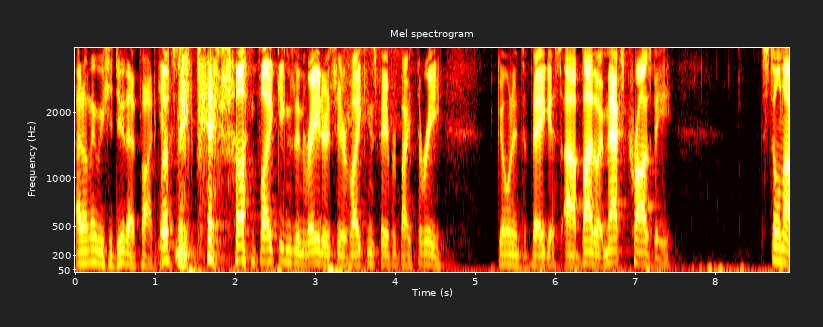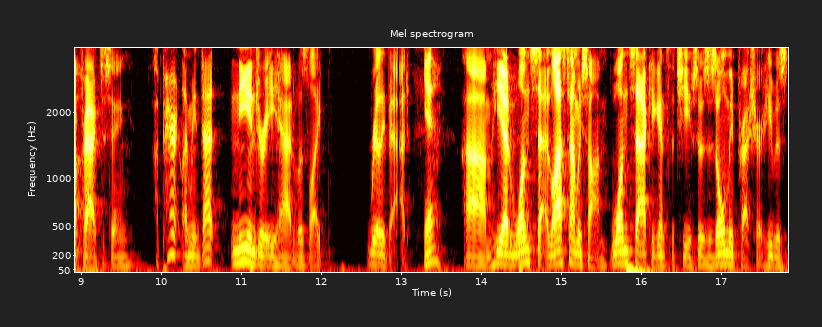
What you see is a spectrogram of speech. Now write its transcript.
I don't think we should do that podcast. Let's make picks on Vikings and Raiders here. Vikings favored by three going into Vegas. Uh, by the way, Maxx Crosby still not practicing. Apparently, I mean, that knee injury he had was like really bad. yeah. Um, he had one sack. Last time we saw him, one sack against the Chiefs. It was his only pressure. He was,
